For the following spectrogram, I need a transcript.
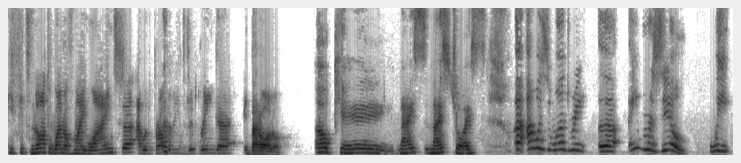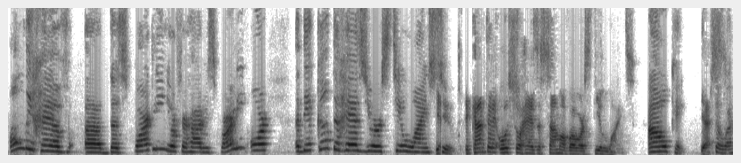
if it's not one of my wines, uh, I would probably bring uh, a Barolo. Okay, nice, nice choice. I was wondering, in Brazil, we only have the sparkling, your Ferrari sparkling, or uh, Decanter has your still wines yeah. too. Decanter also has some of our still wines. Ah, okay. Yes. So, uh,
